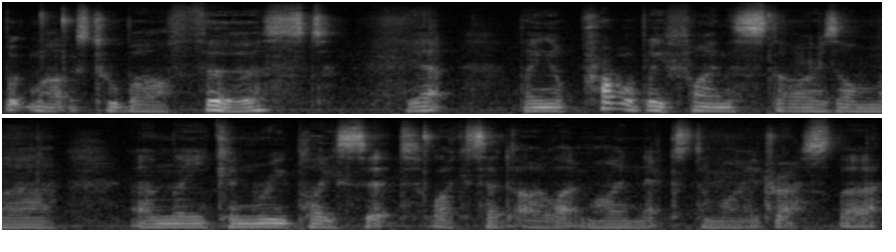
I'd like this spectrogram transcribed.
bookmarks toolbar first yeah then you'll probably find the star is on there and then you can replace it. Like I said I like mine next to my address there.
